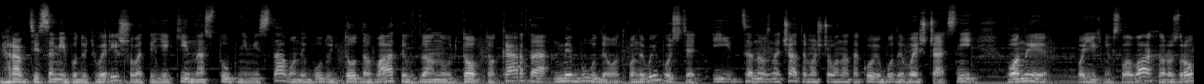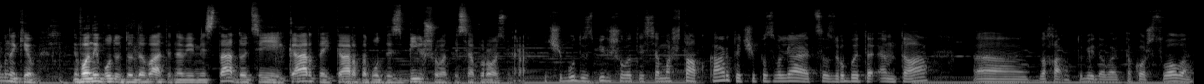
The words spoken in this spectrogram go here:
гравці самі будуть вирішувати, які наступні міста вони будуть додавати в 2.0. Тобто карта не буде, от вони випустять, і це не означатиме, що вона такою буде весь час. Ні, вони по їхніх словах, розробників, вони будуть додавати нові міста до цієї карти, і карта буде збільшуватися в розмірах. Чи буде збільшуватися масштаб карти, чи дозволяє це зробити МТА? Е, Захар, тобі давай також слово.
